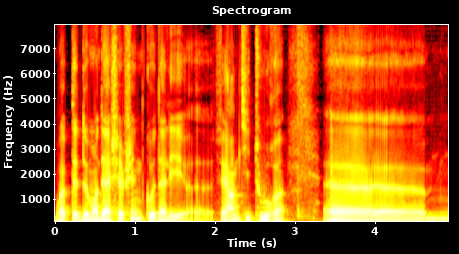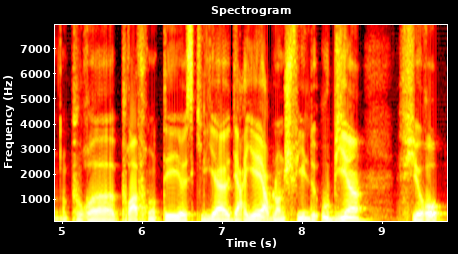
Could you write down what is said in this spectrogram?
On va peut-être demander à Shevchenko d'aller euh, faire un petit tour pour, pour affronter ce qu'il y a derrière, Blanchfield ou bien Fioro.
